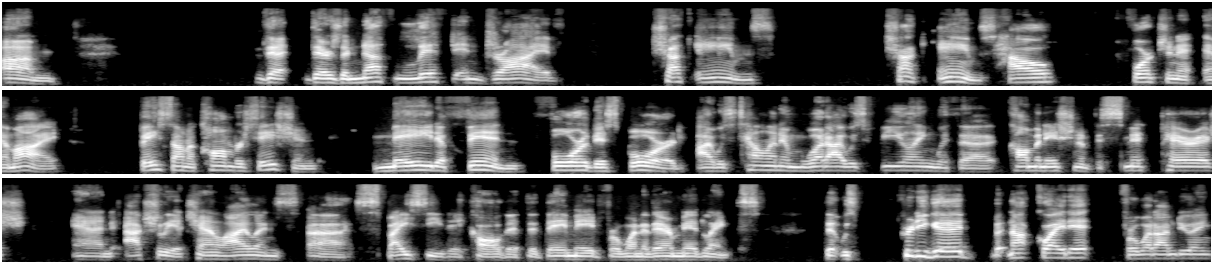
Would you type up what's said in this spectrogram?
Um that there's enough lift and drive. Chuck ames chuck ames how fortunate am i? Based on a conversation made a fin for this board i was telling him what i was feeling with a combination of the smith parish and actually a channel islands uh, spicy they called it that they made for one of their mid lengths that was pretty good, but not quite it for what I'm doing.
